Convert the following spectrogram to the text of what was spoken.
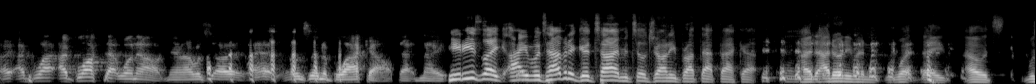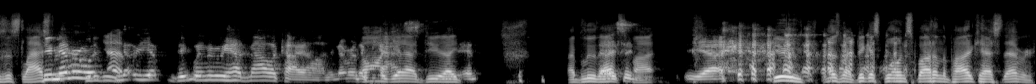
I I, blo- I blocked that one out, man. I was uh, I, had, I was in a blackout that night. Petey's like, I was having a good time until Johnny brought that back up. I, I don't even what I I was was this last Do you remember Who when? did we- No, yep. Did, when we had Malakai on? Remember the? Oh, yeah, dude, I- And, I blew I that said- spot. yeah, Dude, that was my biggest blown spot on the podcast ever.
